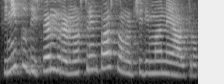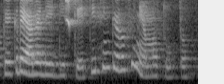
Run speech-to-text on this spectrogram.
Finito di stendere il nostro impasto non ci rimane altro che creare dei dischetti finché lo finiamo tutto.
